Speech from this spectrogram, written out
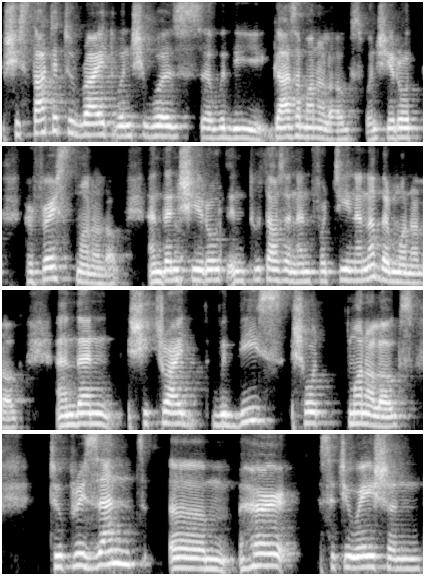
she started to write when she was uh, with the Gaza monologues, when she wrote her first monologue. And then she wrote in 2014 another monologue. And then she tried with these short monologues to present um, her situation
